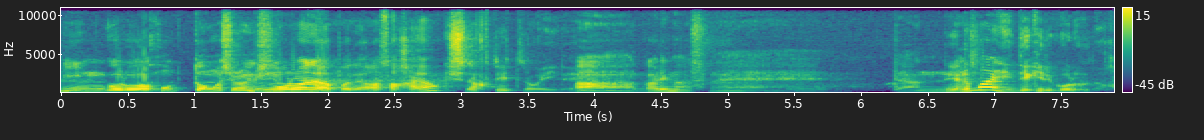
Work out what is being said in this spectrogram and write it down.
ミンゴロは本当面白いんですよ。ミンゴロはねやっぱね朝早起きしなくていいっていうのがいいね。ああわかりますね、寝る前にできるゴルフだか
